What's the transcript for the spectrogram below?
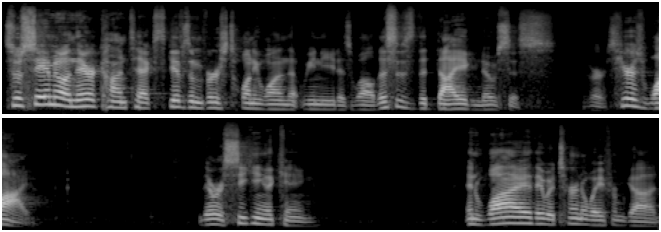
So Samuel, in their context, gives them verse 21 that we need as well. This is the diagnosis verse. Here's why they were seeking a king and why they would turn away from God.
